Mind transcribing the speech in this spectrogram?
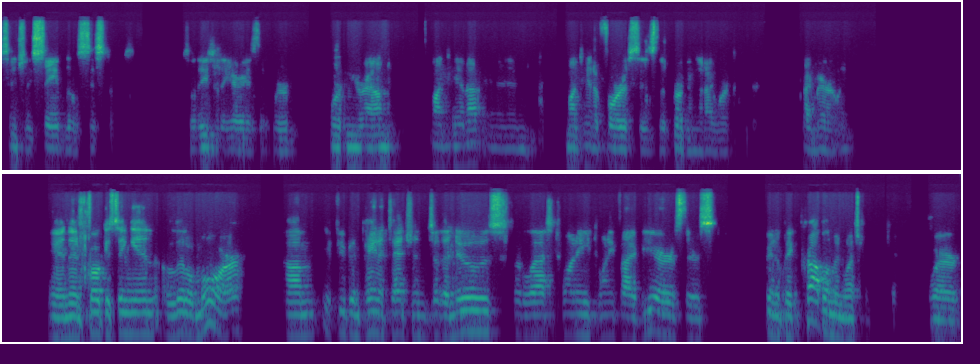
essentially save those systems. So these are the areas that we're working around. Montana, and Montana Forest is the program that I work under primarily. And then focusing in a little more, um, if you've been paying attention to the news for the last 20, 25 years, there's been a big problem in Western where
